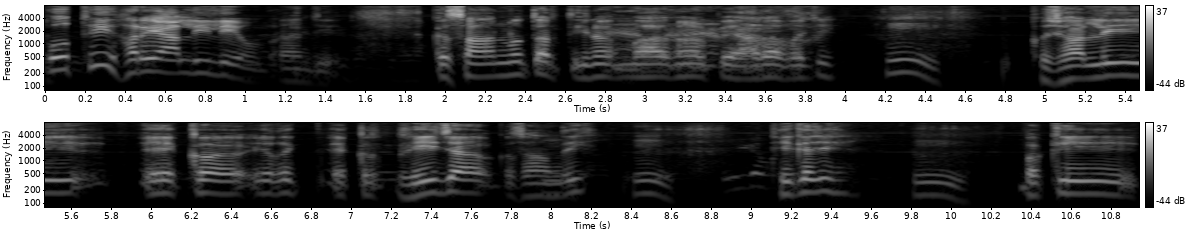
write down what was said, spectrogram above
ਉੱਥੇ ਹੀ ਹਰਿਆਲੀ ਲੈ ਆਉਂਦਾ। ਹਾਂਜੀ। ਕਿਸਾਨ ਨੂੰ ਧਰਤੀ ਨਾਲ ਮਾਂ ਨਾਲ ਪਿਆਰ ਆ ਵਾ ਜੀ। ਹੂੰ। ਖੁਸ਼ਹਾਲੀ ਇੱਕ ਇਹਦੇ ਇੱਕ ਰੀਝ ਆ ਕਿਸਾਨ ਦੀ। ਹੂੰ। ਠੀਕ ਹੈ ਜੀ? ਹੂੰ। ਬਾਕੀ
